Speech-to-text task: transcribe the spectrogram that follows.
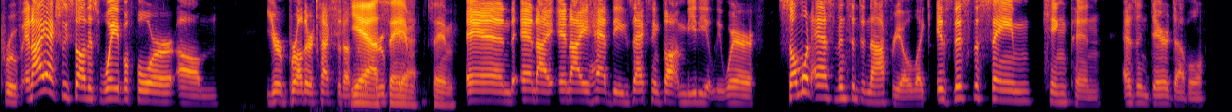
proof. And I actually saw this way before um your brother texted us. in the yeah, same, chat. same. and and I and I had the exact same thought immediately where someone asked Vincent D'Onofrio like is this the same Kingpin as in Daredevil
